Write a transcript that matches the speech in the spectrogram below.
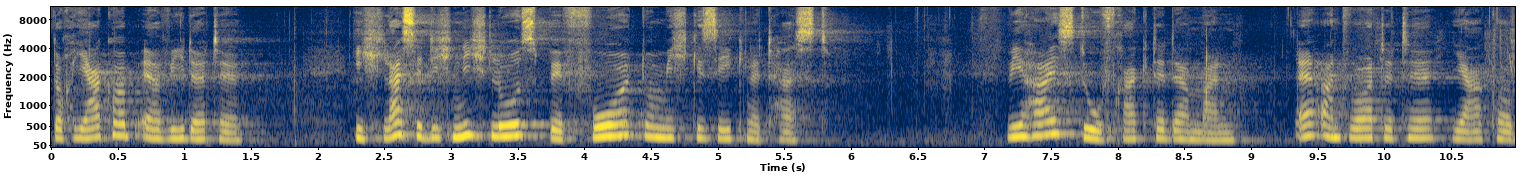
Doch Jakob erwiderte, ich lasse dich nicht los, bevor du mich gesegnet hast. Wie heißt du? fragte der Mann. Er antwortete Jakob.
